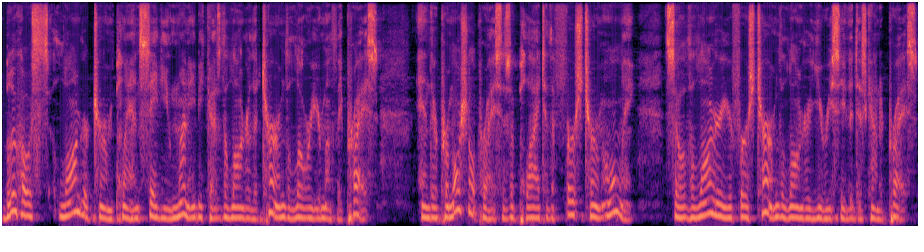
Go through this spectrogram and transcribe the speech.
Bluehost's longer term plans save you money because the longer the term, the lower your monthly price. And their promotional prices apply to the first term only. So the longer your first term, the longer you receive the discounted price.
